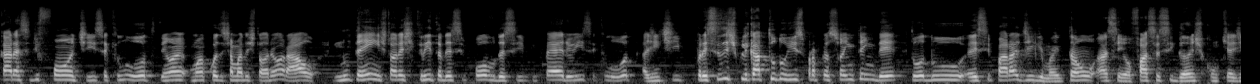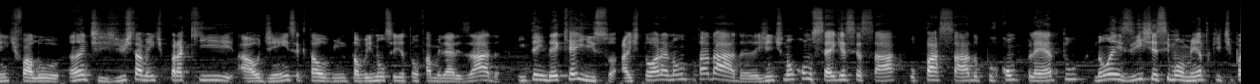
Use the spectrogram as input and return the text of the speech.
carece de fonte, isso, aquilo, outro, tem uma, uma coisa chamada história oral, não tem história escrita desse povo, desse império, isso, aquilo, outro, a gente precisa explicar tudo isso pra pessoa entender todo esse paradigma, então, assim, eu faço esse gancho com o que a gente falou antes, justamente para que a audiência que tá ouvindo talvez não seja tão familiarizada, entender que é isso, a história não tá dada, a gente não consegue acessar o passado por completo, não existe existe esse momento que, tipo,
